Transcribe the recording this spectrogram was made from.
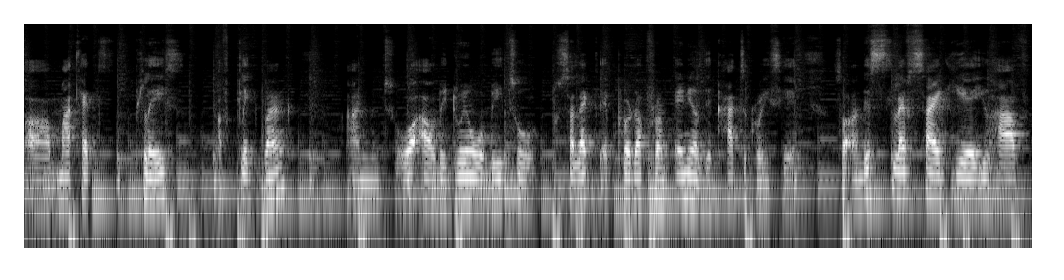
uh, marketplace of ClickBank. And what I'll be doing will be to select a product from any of the categories here. So on this left side here you have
